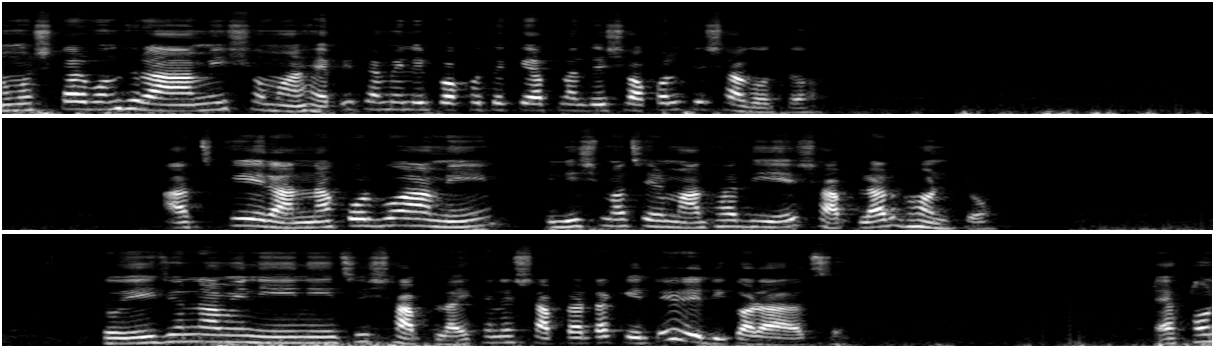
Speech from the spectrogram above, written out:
নমস্কার বন্ধুরা, আমি সোমা। হ্যাপি ফ্যামিলির পক্ষ থেকে আপনাদের সকলকে স্বাগত। আজকে রান্না করব আমি ইলিশ মাছের মাথা দিয়ে শাপলার ঘন্ট। তো এই জন্য আমি নিয়ে নিয়েছি শাপলা। এখানে শাপলাটা কেটে রেডি করা আছে। এখন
